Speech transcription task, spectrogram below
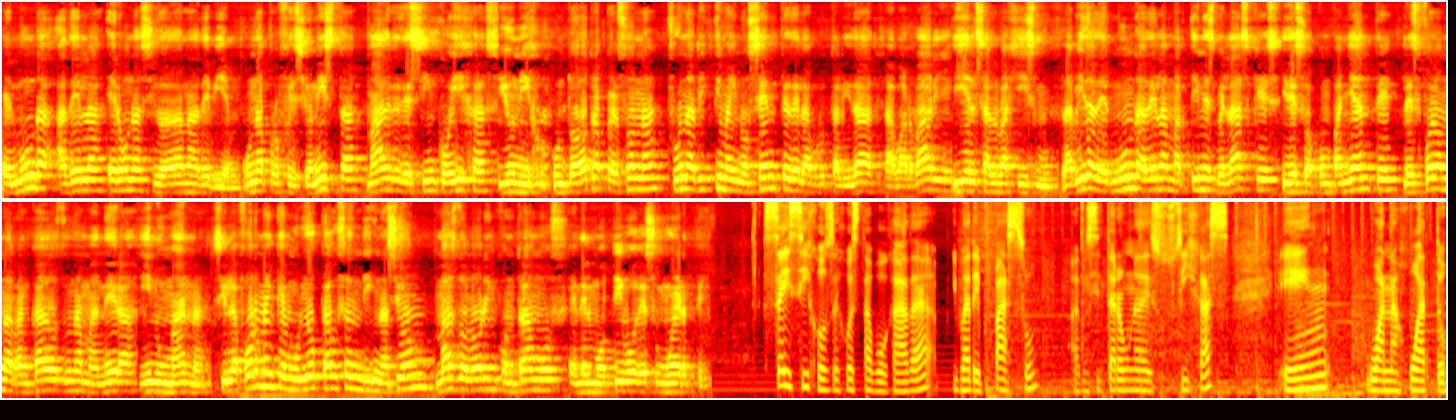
Edmunda Adela era una ciudadana de bien, una profesionista, madre de cinco hijas y un hijo. Junto a otra persona fue una víctima inocente de la brutalidad, la barbarie y el salvajismo. La vida de Edmunda Adela Martínez Velázquez y de su acompañante les fueron arrancados de una manera inhumana. Si la forma en que murió causa indignación, más dolor encontramos en el motivo de su muerte. Seis hijos dejó esta abogada, iba de paso a visitar a una de sus hijas en Guanajuato.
